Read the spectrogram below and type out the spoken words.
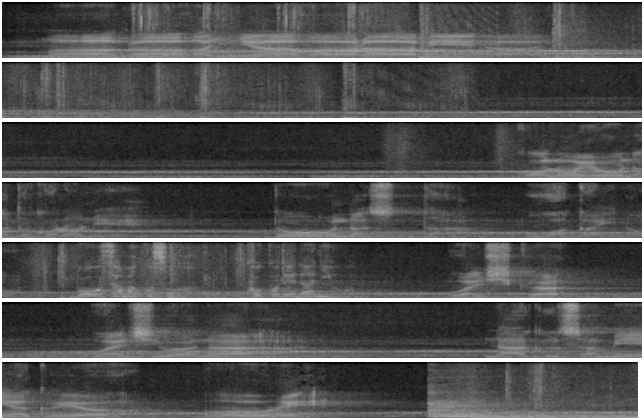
Magahanya harami このようなところにどうなすったお若いの。坊様こそここで何を？わしか？わしはな。慰め役よ。おれ。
